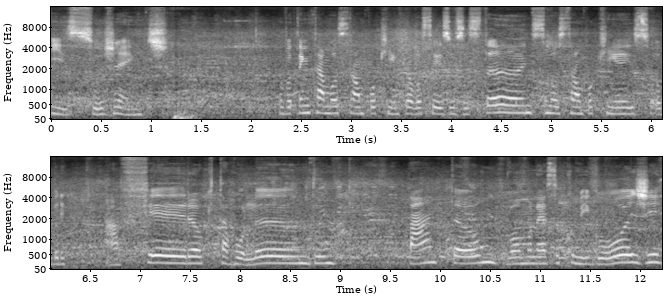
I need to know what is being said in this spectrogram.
isso, gente. Eu vou tentar mostrar um pouquinho para vocês os estantes, mostrar um pouquinho aí sobre a feira, o que tá rolando tá? Então vamos nessa comigo hoje,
